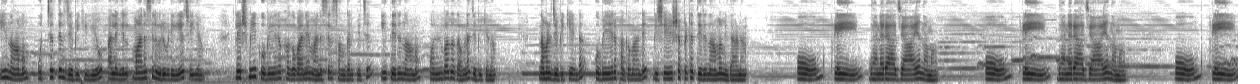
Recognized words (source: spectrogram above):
ഈ നാമം ഉച്ചത്തിൽ ജപിക്കുകയോ അല്ലെങ്കിൽ മനസ്സിൽ ഉരുവിടുകയോ ചെയ്യാം. ലക്ഷ്മി കുബേര ഭഗവാനെ മനസ്സിൽ സങ്കല്പിച്ച് ഈ തിരുനാമം ഒൻപത് തവണ ജപിക്കണം. നമ്മൾ ജപിക്കേണ്ട കുബേര ഭഗവാന്റെ വിശേഷപ്പെട്ട തിരുനാമം ഇതാണ്. ഓം ക്ലീം ധനരാജായ നമ. ഓം ക്ലീം ധനരാജായ നമ. ഓം ക്ലീം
